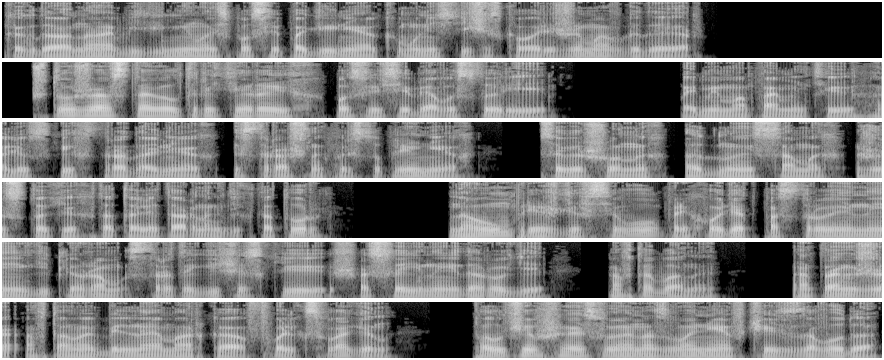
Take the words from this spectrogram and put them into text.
когда она объединилась после падения коммунистического режима в ГДР. Что же оставил Третий Рейх после себя в истории? Помимо памяти о людских страданиях и страшных преступлениях, совершенных одной из самых жестоких тоталитарных диктатур, на ум прежде всего приходят построенные Гитлером стратегические шоссейные дороги, автобаны, а также автомобильная марка Volkswagen, получившая свое название в честь завода,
